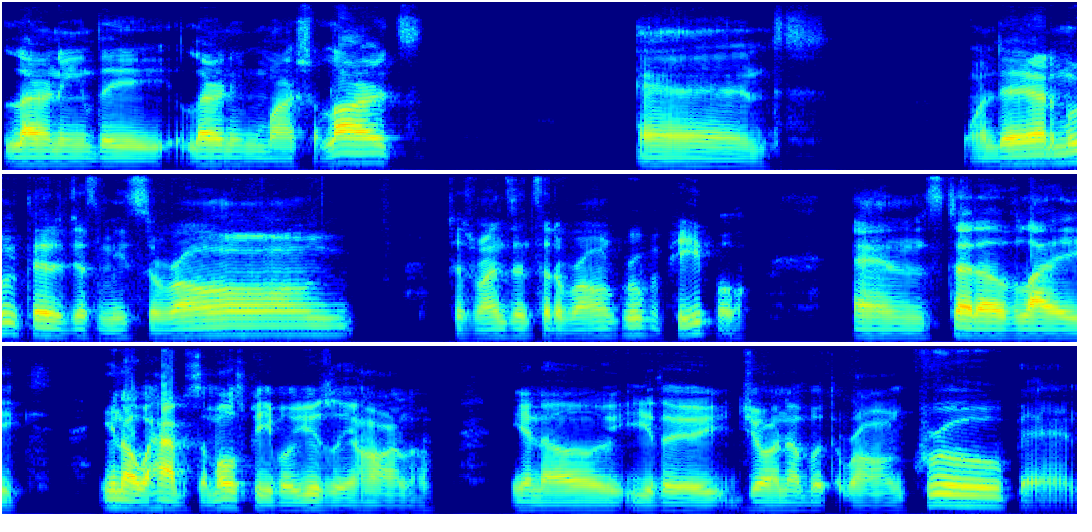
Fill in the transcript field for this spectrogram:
learning the learning martial arts. And one day at a movie theater just meets the wrong just runs into the wrong group of people. And instead of like you know what happens to most people usually in harlem you know either join up with the wrong group and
